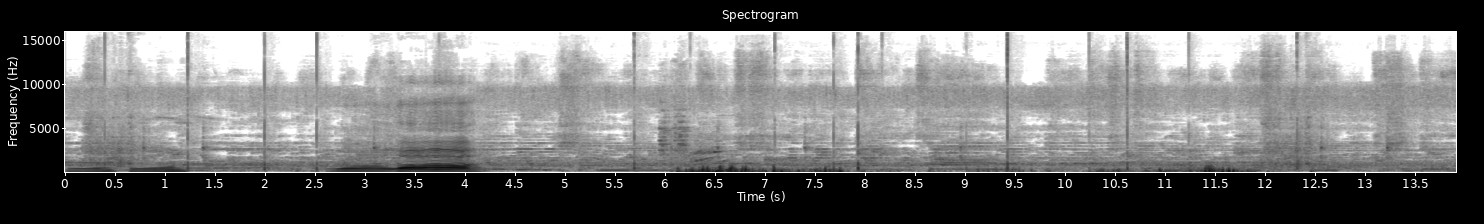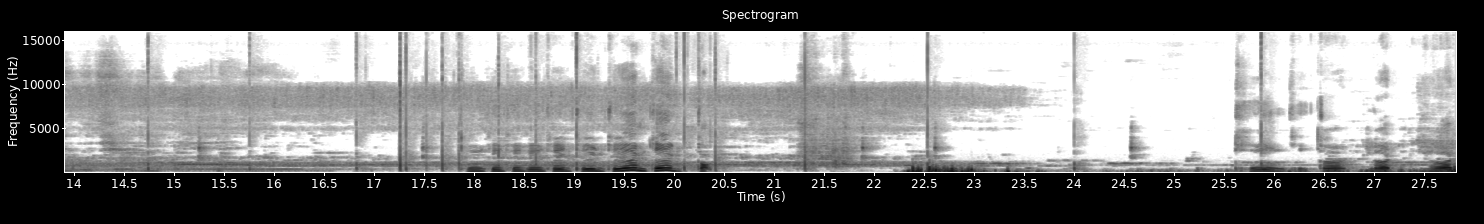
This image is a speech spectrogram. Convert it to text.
หินหินเย้เย้ ขึ้นขึ้นขึ้นขึ้นขึ้นขึ้นขึ้นขึ้นกดขึ้นขึ้นกดรถรถ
